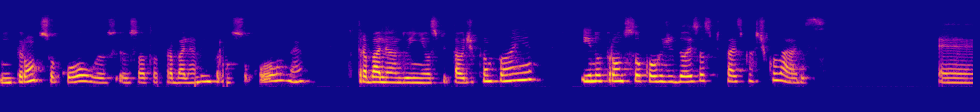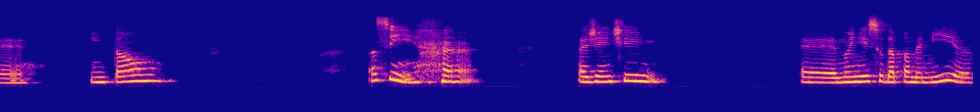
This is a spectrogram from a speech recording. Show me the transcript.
em pronto-socorro, eu, eu, só estou trabalhando em pronto-socorro, né, estou trabalhando em hospital de campanha e no pronto-socorro de dois hospitais particulares. É, então, assim, a gente, é, no início da pandemia,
